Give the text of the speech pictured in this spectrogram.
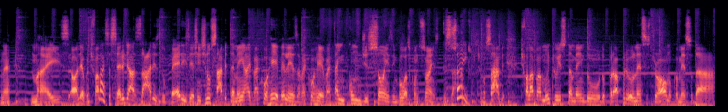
né? Mas, olha, eu vou te falar, essa série de azares do Pérez, e a gente não sabe também, ai, vai correr, beleza, vai correr, vai estar tá em condições, em boas condições? Exato. Não sei, a gente não sabe. A gente falava muito isso também do, do próprio Lance Stroll no começo da,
